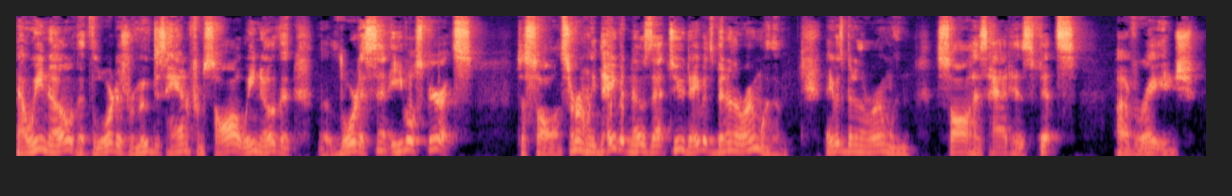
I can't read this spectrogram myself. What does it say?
Now we know that the Lord has removed his hand from Saul. We know that the Lord has sent evil spirits to Saul. And certainly David knows that too. David's been in the room with him. David's been in the room when Saul has had his fits of rage.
